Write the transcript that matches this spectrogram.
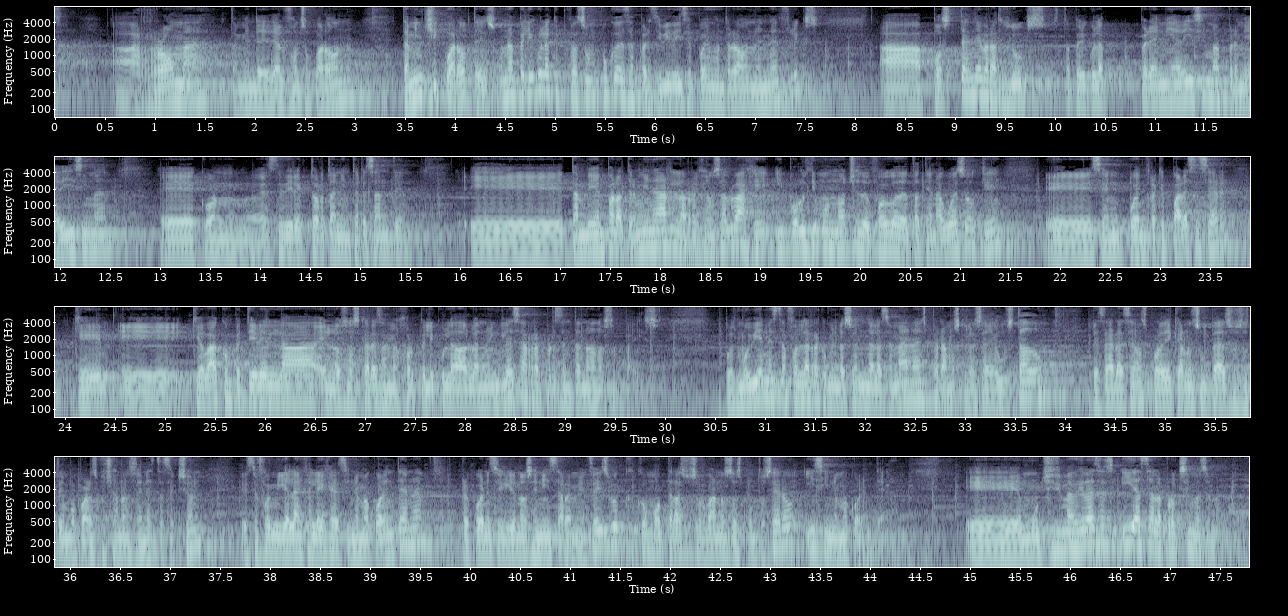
a Roma, también de, Alfonso Cuarón. También Chicuarotes, una película que pasó un poco desapercibida y se puede encontrar aún en Netflix. A Postenebrat Lux, esta película premiadísima, premiadísima, eh, con este director tan interesante. Eh, también para terminar, La región salvaje y por último Noche de Fuego de Tatiana Hueso, que eh, se encuentra, que parece ser que, que va a competir en, la, en los Oscars a Mejor Película de Habla No Inglesa representando a nuestro país. Pues muy bien, esta fue la recomendación de la semana, esperamos que les haya gustado. Les agradecemos por dedicarnos un pedazo de su tiempo para escucharnos en esta sección. Este fue Miguel Ángel Eje de Cinema Cuarentena. Recuerden seguirnos en Instagram y en Facebook como Trazos Urbanos 2.0 y Cinema Cuarentena. Eh, muchísimas gracias y hasta la próxima semana.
